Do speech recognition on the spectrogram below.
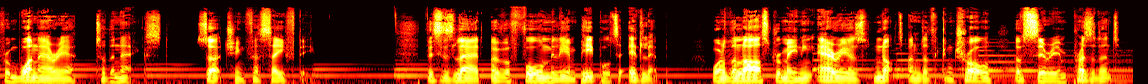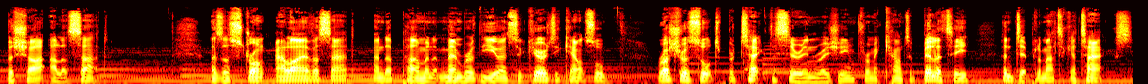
from one area to the next, searching for safety. This has led over 4 million people to Idlib, one of the last remaining areas not under the control of Syrian President Bashar al Assad. As a strong ally of Assad and a permanent member of the UN Security Council, Russia has sought to protect the Syrian regime from accountability and diplomatic attacks.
